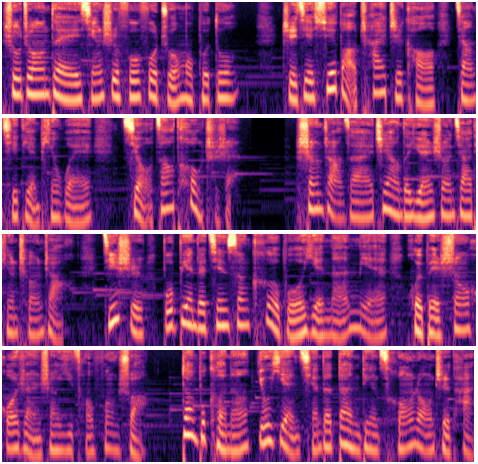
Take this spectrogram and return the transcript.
书中对邢氏夫妇琢磨不多，只借薛宝钗之口将其点评为酒糟透之人。生长在这样的原生家庭成长，即使不变得尖酸刻薄，也难免会被生活染上一层风霜，断不可能有眼前的淡定从容之态。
